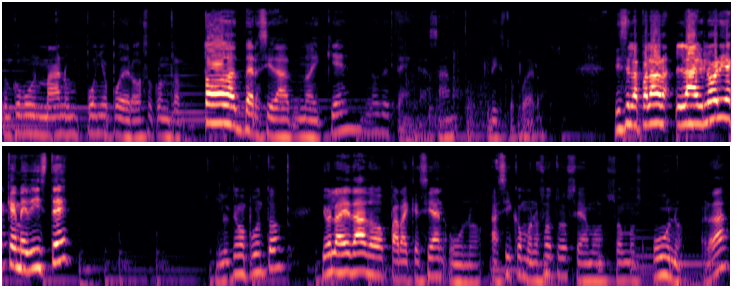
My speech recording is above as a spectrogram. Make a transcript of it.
son como un mano, un puño poderoso contra toda adversidad. No hay quien los detenga. Santo Cristo poderoso. Dice la palabra, la gloria que me diste el último punto, yo la he dado para que sean uno, así como nosotros seamos, somos uno, ¿verdad?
